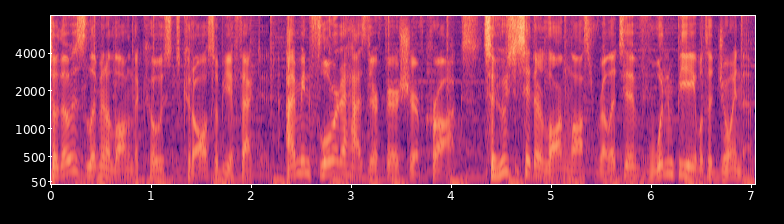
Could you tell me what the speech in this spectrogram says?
so those living along the coast could also be affected. I mean Florida has their fair share of crocs, so who's to say their long lost relative wouldn't be able to join them?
